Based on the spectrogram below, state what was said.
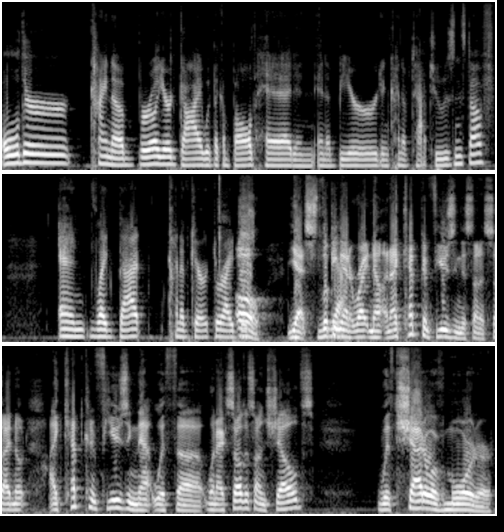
older, kind of burlier guy with like a bald head and and a beard and kind of tattoos and stuff, and like that kind of character. I just, oh Yes, looking yeah. at it right now, and I kept confusing this on a side note. I kept confusing that with uh, when I saw this on shelves with Shadow of Mordor.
